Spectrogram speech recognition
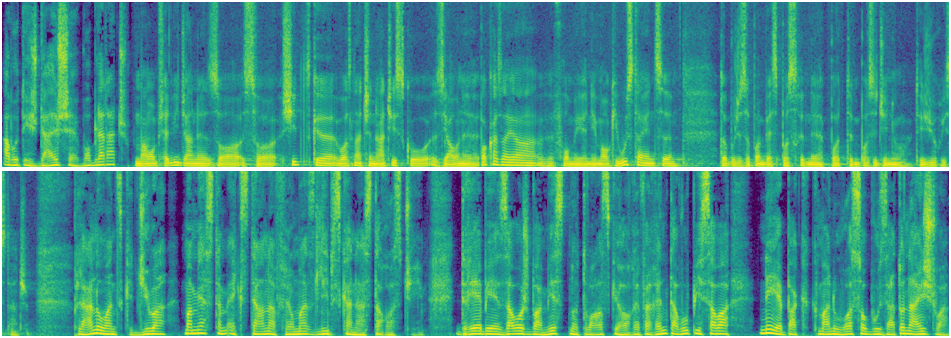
abo też dalsze wobladać? Mamy przedwidziane, że so wszystkie oznacze nacisku zjawne pokazaja w formie niemałki ustajence. To będzie pan bezpośrednio po tym posiedzeniu tej jury stać. Planowanskie dzieła ma miastem eksterna firma z Lipska na starości. Drebie założba miestnotwarskiego referenta wupisała, nie je pak k manu osobu za to najszła.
